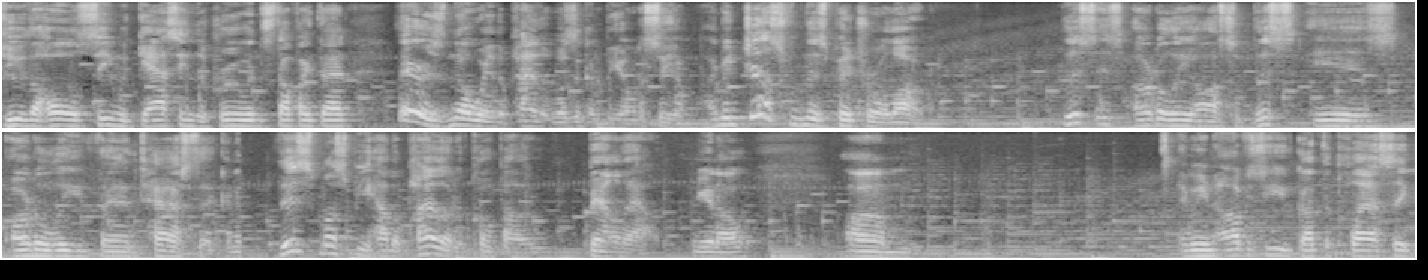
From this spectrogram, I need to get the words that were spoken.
do the whole scene with gassing the crew and stuff like that, there is no way the pilot wasn't going to be able to see him. I mean, just from this picture alone. This is utterly awesome. This is utterly fantastic. And this must be how the pilot or co-pilot bailed out, you know? Um, I mean, obviously you've got the classic,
